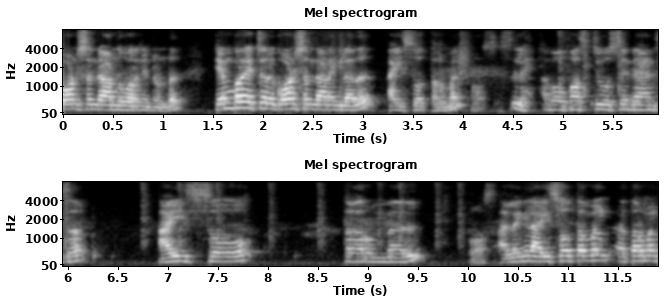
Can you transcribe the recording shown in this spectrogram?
കോൺസ്റ്റന്റ് ആണെന്ന് പറഞ്ഞിട്ടുണ്ട്. ടെമ്പറേച്ചർ കോൺസ്റ്റന്റ് ആണെങ്കിൽ അത് ഐസോ തെർമൽ പ്രോസസ് അല്ലേ അപ്പോൾ ഫസ്റ്റ് ക്വസ്റ്റിന്റെ ആൻസർ ഐസോ തെർമൽ പ്രോസസ് അല്ലെങ്കിൽ ഐസോ തെർമൽ തെർമൽ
